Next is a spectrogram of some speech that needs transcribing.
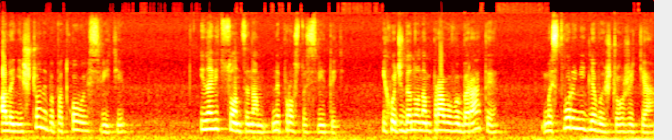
але ніщо не випадкове в світі. І навіть сонце нам не просто світить. І хоч дано нам право вибирати, ми створені для вищого життя,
